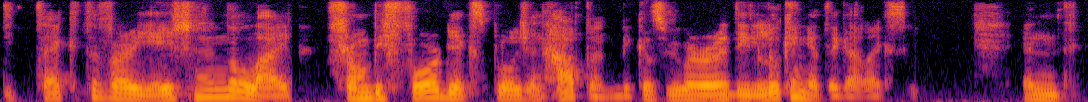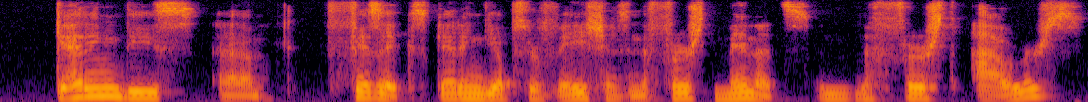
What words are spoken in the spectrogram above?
detect the variation in the light from before the explosion happened because we were already looking at the galaxy, and getting these um, physics, getting the observations in the first minutes, in the first hours,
